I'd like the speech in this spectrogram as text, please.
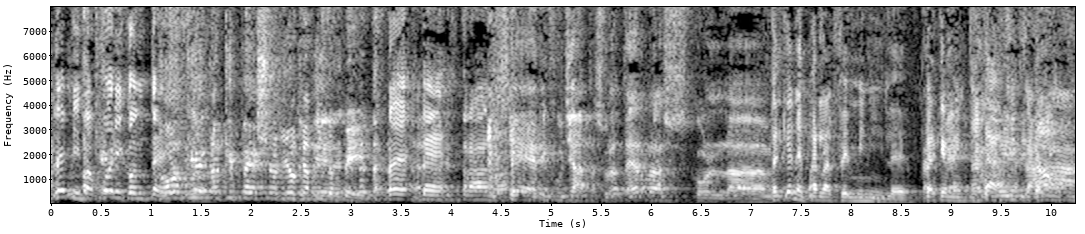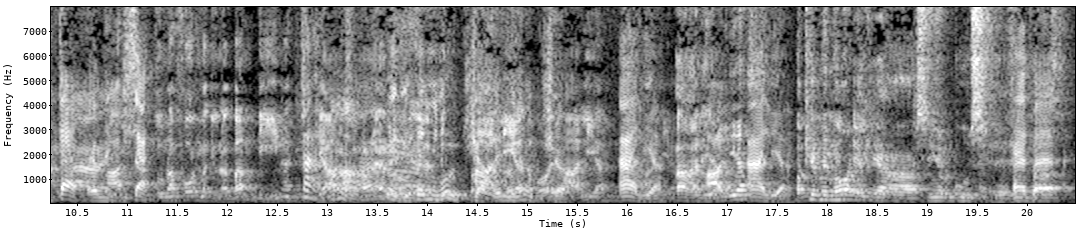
Lei mi va fuori No, contesto. anche, anche Passion ha Io ho capito bene. bene. Beh, beh, Strano. Si è rifugiata sulla terra con la... perché ne parla al femminile? Perché è un'entità. È È un'entità. un'entità. È ha un'entità. assunto una forma di una bambina che si Ah, chiama, se non ah, erro, vedi, femminuccia, Alia, femminuccia. Alia. Alia. Alia. Alia. Alia. Ma che memoria che ha signor Bus. è Eh beh.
